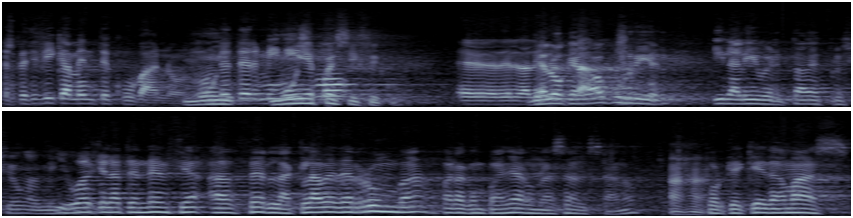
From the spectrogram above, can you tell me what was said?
específicamente cubano. un determinismo muy específico. Eh, de, la de lo que va a ocurrir y la libertad de expresión al mismo Igual que la tendencia a hacer la clave de rumba para acompañar una salsa, ¿no? Ajá. Porque queda más.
